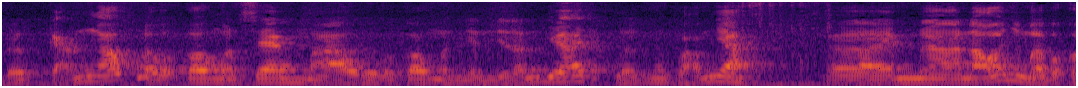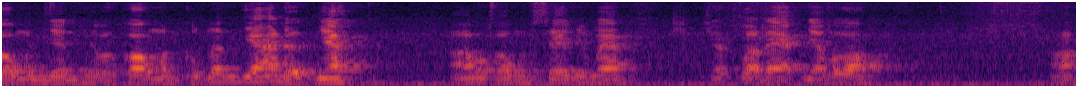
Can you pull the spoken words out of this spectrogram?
được cẳng ngóc là bà con mình xem màu thì bà con mình nhìn và đánh giá chất lượng sản phẩm nha. À, em nói nhưng mà bà con mình nhìn thì bà con mình cũng đánh giá được nha. Đó bà con mình xem giùm em. Rất là đẹp nha bà con đó.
